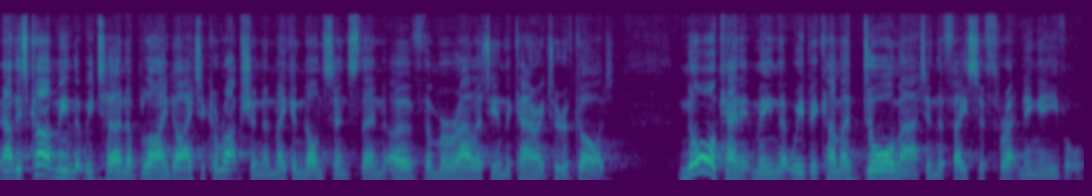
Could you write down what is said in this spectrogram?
Now, this can't mean that we turn a blind eye to corruption and make a nonsense then of the morality and the character of God. Nor can it mean that we become a doormat in the face of threatening evil.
